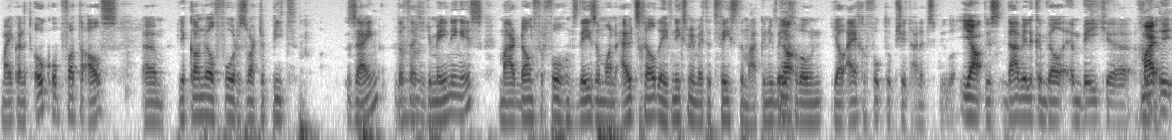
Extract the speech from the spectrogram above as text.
Maar je kan het ook opvatten als. ehm, je kan wel voor Zwarte Piet zijn, dat Mhm. dat je mening is, maar dan vervolgens deze man uitschelden, heeft niks meer met het feest te maken. Nu ben je Ja. gewoon jouw eigen fucked up shit aan het spuwen. Ja, Dus daar wil ik hem wel een beetje... Maar, eh,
